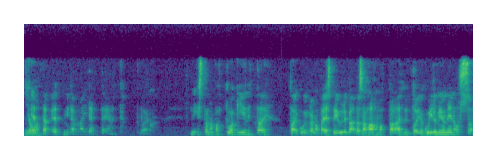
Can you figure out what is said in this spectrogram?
joo. Että, että mitä mä itse teen, että tuleeko niistä napattua kiinni tai, tai kuinka nopeasti ylipäätänsä hahmottaa, että nyt on joku ilmiö menossa.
